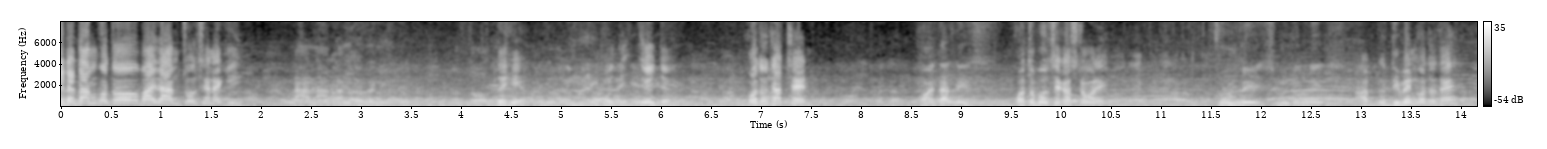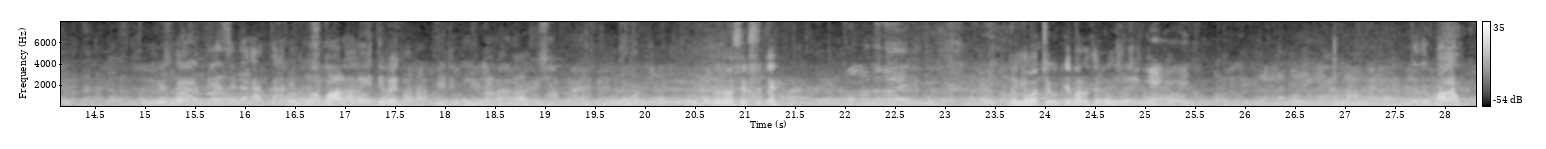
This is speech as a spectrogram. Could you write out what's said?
এটা দাম কত? ভাই দাম চলছে নাকি? না না দাম চলে নি। দেখি। এইটা। কত চাচ্ছেন? পঁয়তাল্লিশ। কত বলছে কাস্টমারে চল্লিশ উনচল্লিশ আর দিবেন কততে? চল্লিশ পার। চল্লিশ পার হলেই দিবেন। আচ্ছা। তো দর্শক সুতে ধন্যবাদ সকলকে। ভালো থাকবেন সুস্থ থাকবেন।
